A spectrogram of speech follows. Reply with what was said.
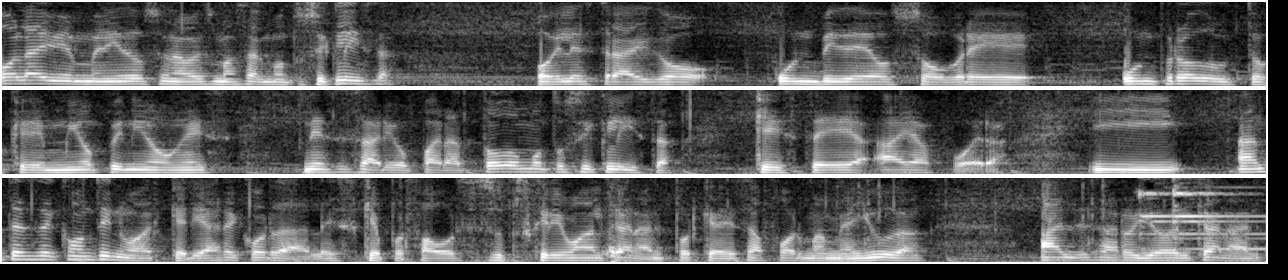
Hola y bienvenidos una vez más al motociclista. Hoy les traigo un video sobre un producto que en mi opinión es necesario para todo motociclista que esté allá afuera. Y antes de continuar quería recordarles que por favor se suscriban al canal porque de esa forma me ayudan al desarrollo del canal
